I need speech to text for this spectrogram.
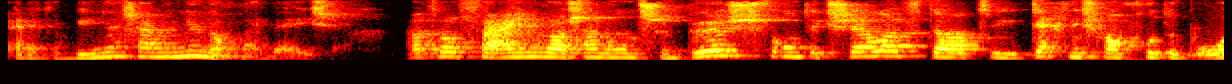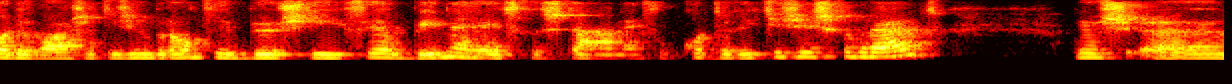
En de cabine zijn we nu nog mee bezig. Wat wel fijn was aan onze bus, vond ik zelf dat die technisch gewoon goed op orde was. Het is een brandweerbus die veel binnen heeft gestaan en voor korte ritjes is gebruikt. Dus eh,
